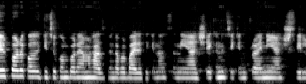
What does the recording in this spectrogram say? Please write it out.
এরপরে কিছুক্ষণ পরে আমার হাজব্যান্ড আবার বাইরে থেকে নাস্তা নিয়ে আসে। এখানে চিকেন ফ্রাই নিয়ে আসছিল।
